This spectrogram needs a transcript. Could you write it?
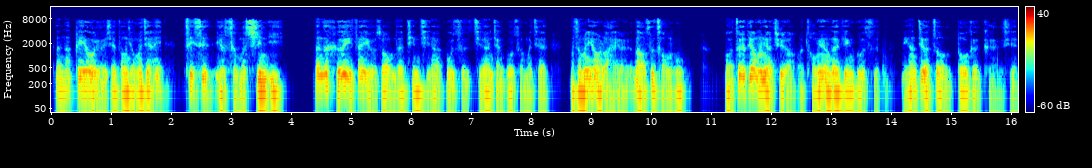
但他背后有一些东西，我们觉得，哎，这次有什么新意？但是可以在有时候我们在听其他故事，其他人讲故事，我们觉得，怎么又来了？老是重复。哦，这个地方很有趣哦。我同样在听故事，你看就有这种多个可能性。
